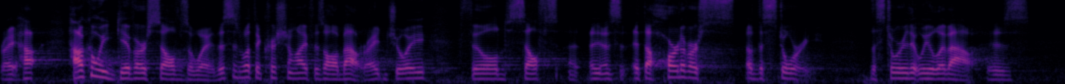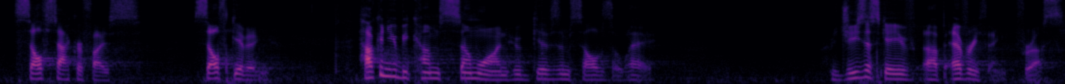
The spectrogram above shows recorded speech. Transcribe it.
right? How, how can we give ourselves away? This is what the Christian life is all about, right? Joy filled, self, uh, it's at the heart of, our, of the story. The story that we live out is self sacrifice, self giving. How can you become someone who gives themselves away? Jesus gave up everything for us.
